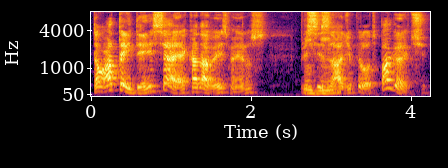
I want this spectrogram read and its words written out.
Então a tendência é cada vez menos precisar uhum. de piloto pagante.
